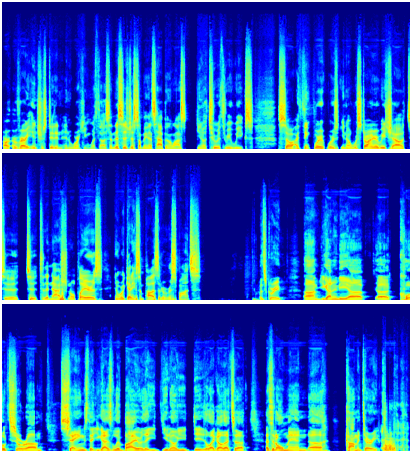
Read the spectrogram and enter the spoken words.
are, are very interested in, in, working with us and this is just something that's happened in the last you know two or three weeks. So i think we're we're you know we're starting to reach out to to, to the national players and we're getting some positive response. That's great. Um, you got any uh, uh, quotes or um, sayings that you guys live by or that you you know you you're like oh that's a that's an old man uh, commentary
